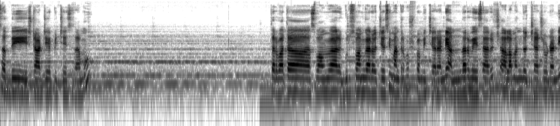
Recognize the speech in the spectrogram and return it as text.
సర్ది స్టార్ట్ చేపించేసాము తర్వాత స్వామివారు గురుస్వామి గారు వచ్చేసి మంత్రపుష్పం ఇచ్చారండి. అందరు వేశారు. చాలామంది వచ్చారు చూడండి.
